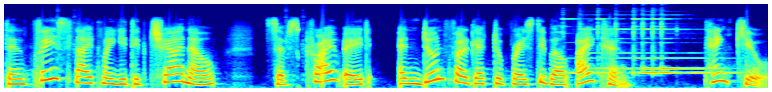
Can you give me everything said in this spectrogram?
then please like my YouTube channel, subscribe it, and don't forget to press the bell icon. Thank you.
